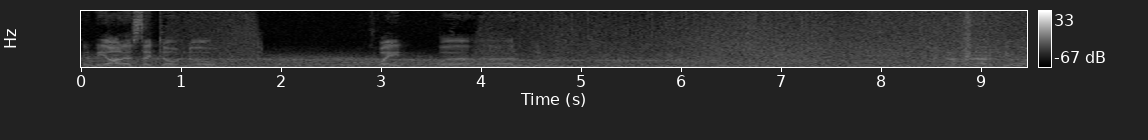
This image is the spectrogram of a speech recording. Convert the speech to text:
Gonna be honest, I don't know quite what I'm doing. I'm gonna run out of fuel.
